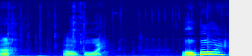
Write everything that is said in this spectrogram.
Ugh. Oh boy. Oh boy!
